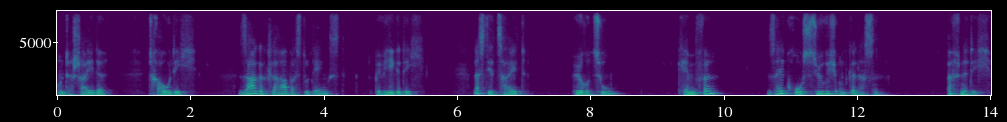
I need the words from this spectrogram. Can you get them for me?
unterscheide, trau dich, Sage klar, was du denkst, bewege dich, lass dir Zeit, höre zu, kämpfe, sei großzügig und gelassen. Öffne dich.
